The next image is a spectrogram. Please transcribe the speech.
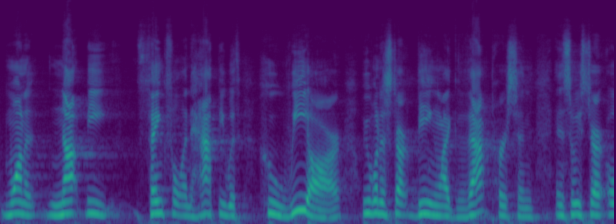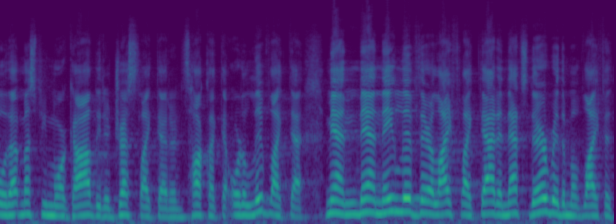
want to not be thankful and happy with who we are. We want to start being like that person. And so we start, oh, that must be more godly to dress like that or to talk like that or to live like that. Man, man, they live their life like that and that's their rhythm of life. And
